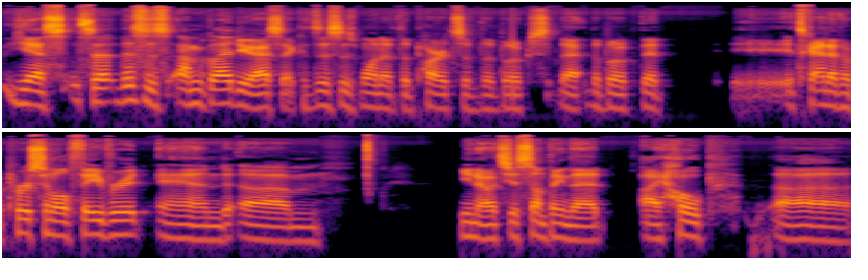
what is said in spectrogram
Yes, so this is. I'm glad you asked that because this is one of the parts of the books that the book that it's kind of a personal favorite, and um, you know, it's just something that I hope. Uh,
